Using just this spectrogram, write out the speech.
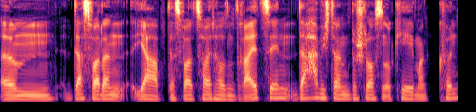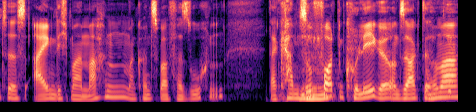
Ähm, das war dann, ja, das war 2013. Da habe ich dann beschlossen, okay, man könnte es eigentlich mal machen, man könnte es mal versuchen. Da kam mhm. sofort ein Kollege und sagte, hör mal,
